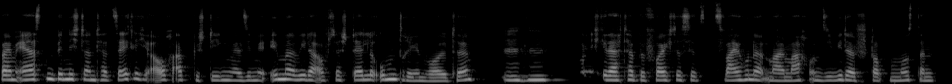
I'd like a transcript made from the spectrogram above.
beim ersten bin ich dann tatsächlich auch abgestiegen, weil sie mir immer wieder auf der Stelle umdrehen wollte. Mhm. Und ich gedacht habe, bevor ich das jetzt 200 Mal mache und sie wieder stoppen muss, dann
